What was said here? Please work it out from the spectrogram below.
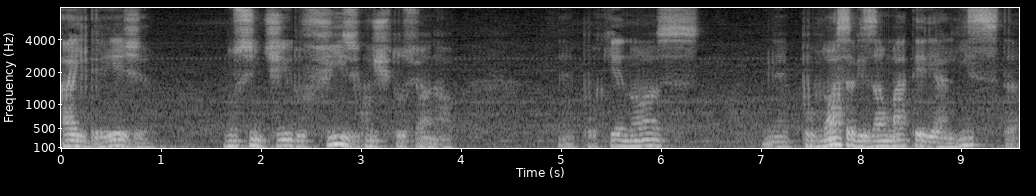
à igreja no sentido físico institucional, né? porque nós, né, por nossa visão materialista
